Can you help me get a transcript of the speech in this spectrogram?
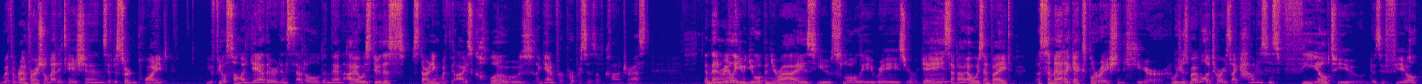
with the referential meditations. At a certain point, you feel somewhat gathered and settled. And then I always do this starting with the eyes closed, again, for purposes of contrast. And then, really, you, you open your eyes, you slowly raise your gaze. And I always invite a somatic exploration here, which is revelatory. It's like, how does this feel to you? Does it feel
